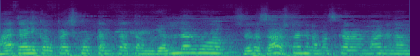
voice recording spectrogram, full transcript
ಮಾತಾಡ್ಲಿಕ್ಕೆ ಅವಕಾಶ ಕೊಟ್ಟಂತ ತಮ್ಗೆಲ್ಲರಿಗೂ ಶಿರಸಾಷ್ಟಾಂಗ ನಮಸ್ಕಾರ ಮಾಡಿ ನಾನು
